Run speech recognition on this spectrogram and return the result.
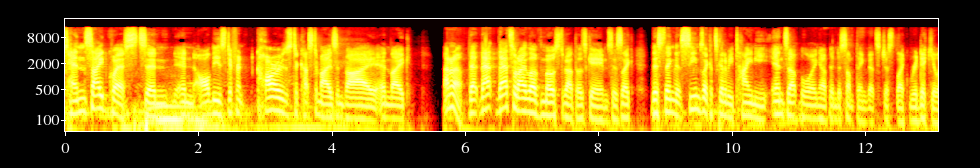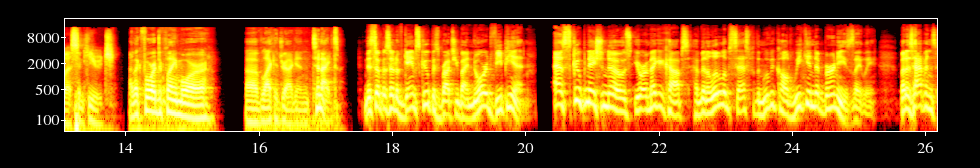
10 side quests and and all these different cars to customize and buy and like I don't know. That that that's what I love most about those games is like this thing that seems like it's going to be tiny ends up blowing up into something that's just like ridiculous and huge. I look forward to playing more of Like a Dragon tonight. This episode of Game Scoop is brought to you by NordVPN. As Scoop Nation knows, your Omega Cops have been a little obsessed with a movie called Weekend at Bernie's lately. But as happens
